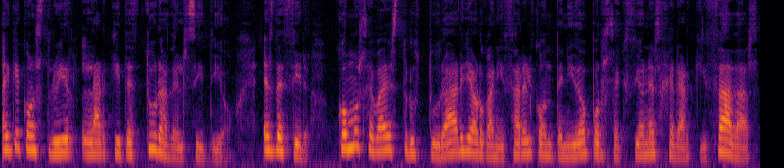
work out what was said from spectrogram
hay que construir la arquitectura del sitio, es decir, cómo se va a estructurar y a organizar el contenido por secciones jerarquizadas,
